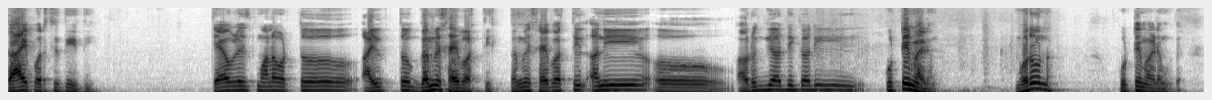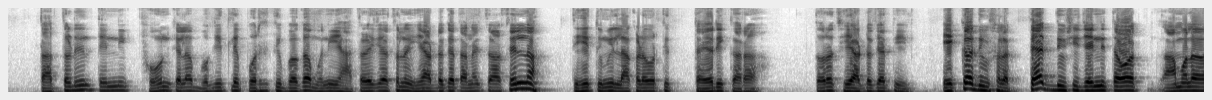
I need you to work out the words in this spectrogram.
काय परिस्थिती होती त्यावेळेस मला वाटतं आयुक्त गमे साहेब असतील. गमे साहेब असतील आणि आरोग्य अधिकारी कुट्टे मॅडम. बरोबर ना? कुट्टे मॅडम होते. तातडीने त्यांनी फोन केला बघितले परिस्थिती बघा म्हणे हे हाताळायचे असेल ना हे आटोक्यात आणायचं असेल ना ते हे तुम्ही लाकडावरती तयारी करा. तरच हे आटोक्यात येईल. एका दिवसाला त्याच दिवशी ज्यांनी तेव्हा आम्हाला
